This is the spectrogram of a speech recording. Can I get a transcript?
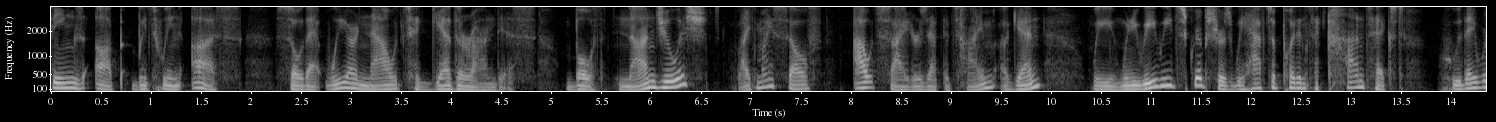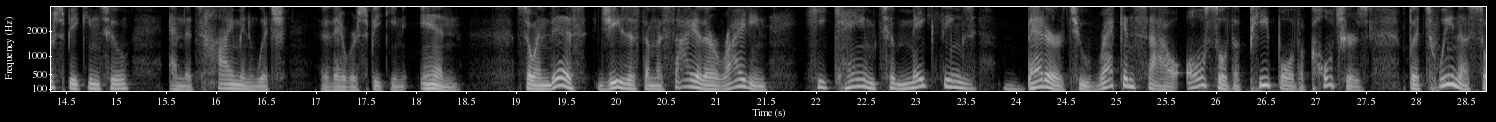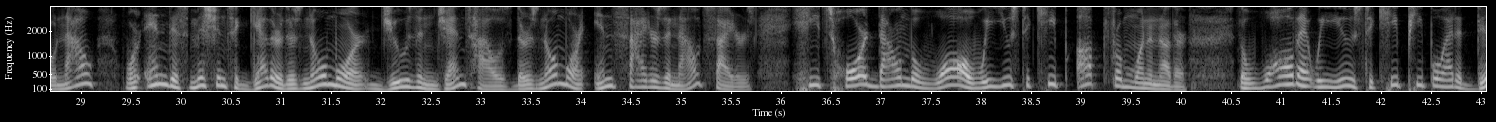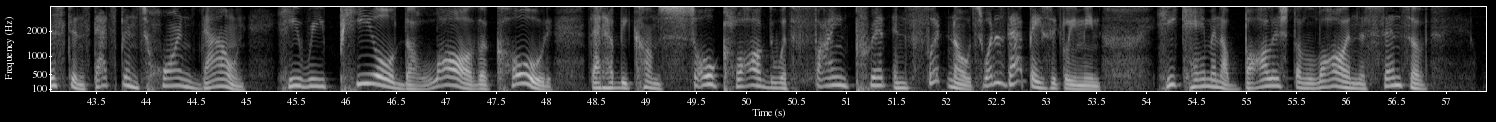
things up between us so that we are now together on this, both non Jewish, like myself, outsiders at the time. Again, we, when we read scriptures, we have to put into context who they were speaking to and the time in which they were speaking in. So, in this, Jesus, the Messiah, they're writing, he came to make things better, to reconcile also the people, the cultures between us. So now we're in this mission together. There's no more Jews and Gentiles, there's no more insiders and outsiders. He tore down the wall we used to keep up from one another. The wall that we used to keep people at a distance, that's been torn down. He repealed the law, the code that had become so clogged with fine print and footnotes. What does that basically mean? He came and abolished the law in the sense of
